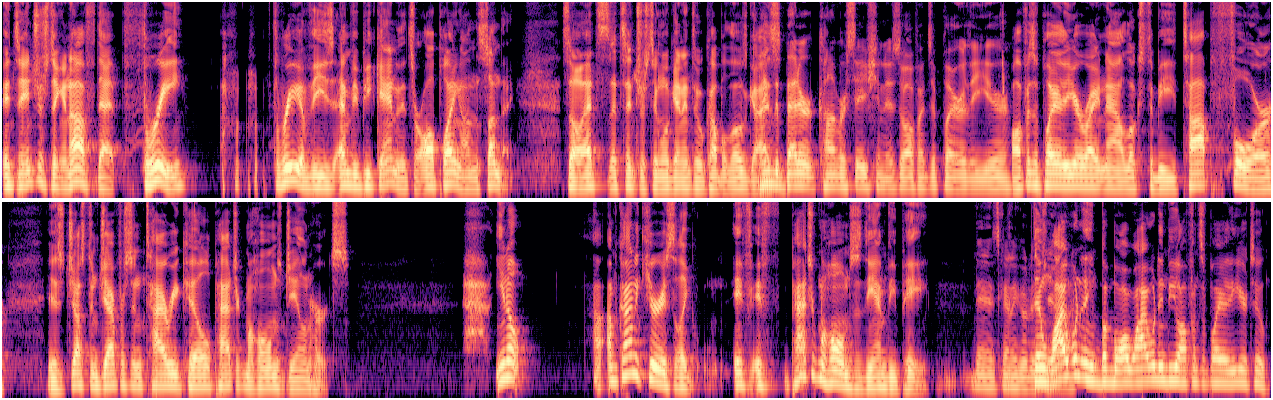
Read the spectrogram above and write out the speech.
it's interesting enough that three three of these MVP candidates are all playing on Sunday. So that's that's interesting. We'll get into a couple of those guys. I think the better conversation is Offensive Player of the Year. Offensive Player of the Year right now looks to be top four is Justin Jefferson, Tyreek Hill, Patrick Mahomes, Jalen Hurts. You know, I'm kind of curious. Like, if if Patrick Mahomes is the MVP, Then it's going to go to then why wouldn't he? But why wouldn't he be Offensive Player of the Year too?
